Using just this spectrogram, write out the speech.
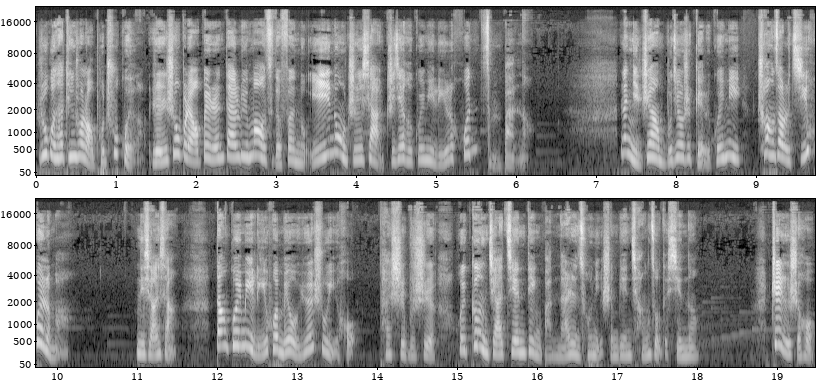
如果他听说老婆出轨了，忍受不了被人戴绿帽子的愤怒，一怒之下直接和闺蜜离了婚，怎么办呢？那你这样不就是给了闺蜜创造了机会了吗？你想想，当闺蜜离婚没有约束以后，她是不是会更加坚定把男人从你身边抢走的心呢？这个时候，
